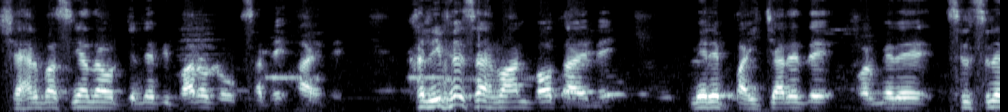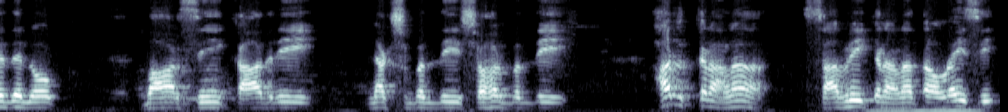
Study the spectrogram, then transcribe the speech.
ਸ਼ਹਿਰ ਵਾਸੀਆਂ ਦਾ ਔਰ ਜਿੰਨੇ ਵੀ ਬਾਹਰੋਂ ਲੋਕ ਸਾਡੇ ਆਏ ਨੇ। ਖਲੀਫੇ ਸਹਿਬਾਨ ਬਹੁਤ ਆਏ ਨੇ ਮੇਰੇ ਭਾਈਚਾਰੇ ਦੇ ਔਰ ਮੇਰੇ ਸਿਲਸਿਲੇ ਦੇ ਲੋਕ ਬਾਰਸੀ ਕਾਦਰੀ ਨਕਸ਼ਬੰਦੀ ਸ਼ੋਹਰਬੰਦੀ ਹਰ ਘਰਾਣਾ ਸਾਬਰੀ ਘਰਾਣਾ ਤਾਂ ਆਉਣਾ ਹੀ ਸੀ।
